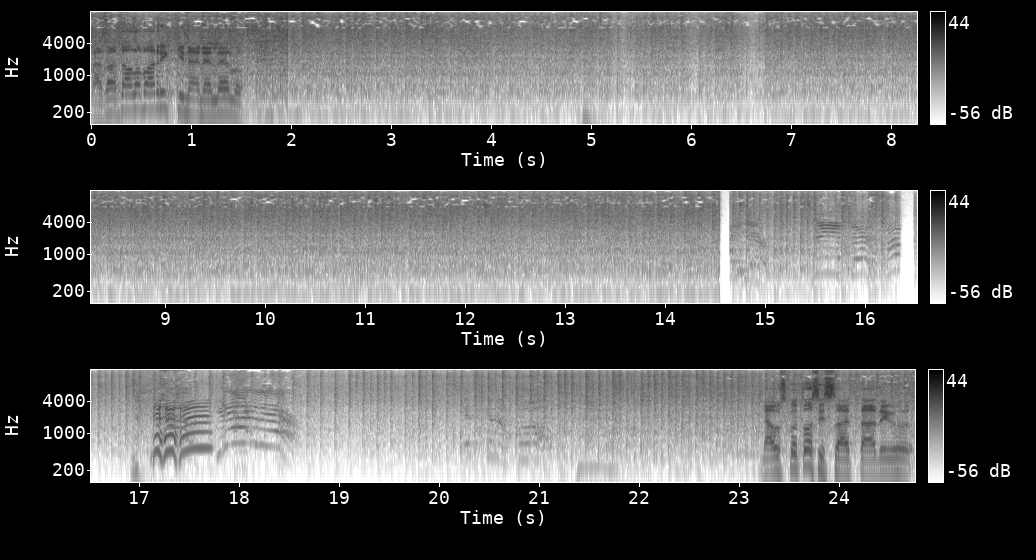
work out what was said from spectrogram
Tää taitaa olla vaan rikkinäinen lelu. Nää uskoo tosissaan, että tää on niinku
